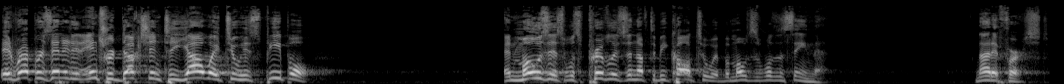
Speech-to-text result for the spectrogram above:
It represented an introduction to Yahweh to his people. And Moses was privileged enough to be called to it, but Moses wasn't seeing that. Not at first.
